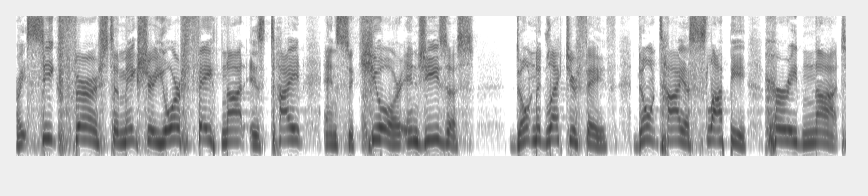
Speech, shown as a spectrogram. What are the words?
Right? Seek first to make sure your faith knot is tight and secure in Jesus. Don't neglect your faith. Don't tie a sloppy, hurried knot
